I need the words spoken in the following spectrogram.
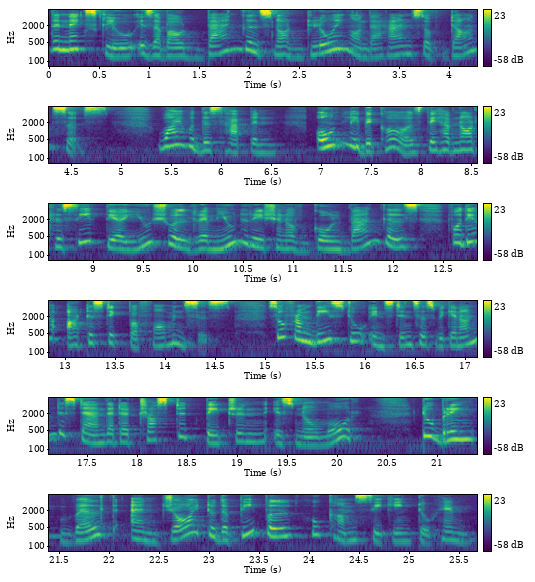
The next clue is about bangles not glowing on the hands of dancers. Why would this happen? Only because they have not received their usual remuneration of gold bangles for their artistic performances. So, from these two instances, we can understand that a trusted patron is no more to bring wealth and joy to the people who come seeking to him.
